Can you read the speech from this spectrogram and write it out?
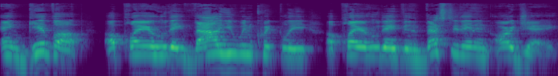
and give up a player who they value in Quickley, a player who they've invested in in RJ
